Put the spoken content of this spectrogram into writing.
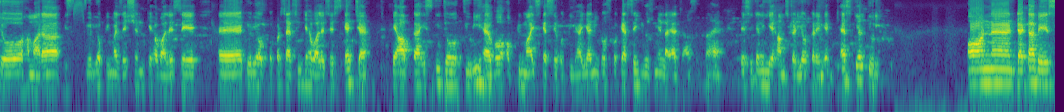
जो हमारा इस क्यूरी ऑप्टिमाइजेशन के हवाले से क्यूरी प्रोसेसिंग के हवाले से स्केच है कि आपका इसकी जो क्यूरी है, वो ऑप्टिमाइज कैसे होती है, यानी कि उसको कैसे यूज़ में लाया जा सकता है। बेसिकली ये हम स्टडी आउट करेंगे। SQL query on database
